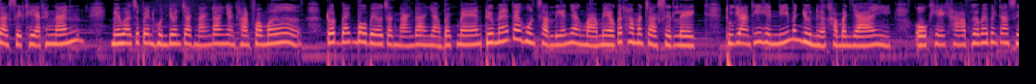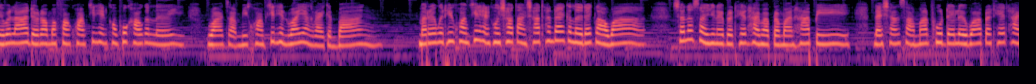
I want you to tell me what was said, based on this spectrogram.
จากเศษขยะทั้งนั้น ไม่ว่าจะเป็นหุ่นยนต์จากหนังดังอย่างทานฟอร์เมอร์รถแบ็คโบเบลจากหนังดังอย่างแบ็กแมนหรือแม้แต่หุ่นสัตว์เลี้ยงอย่างหมาแมวก็ทำมาจากเศษเหล็ก ทุกอย่างที่เห็นนี้มันอยู่เหนือคำบรรยาย โอเคค่ะ เพื่อไม่เป็นการเสียเวลาเดี๋ยวเรามาฟังความคิดเห็นของพวกเขากันเลย ว่าจะมีความคิดเห็นว่าอย่างไรกันบ้างมาเริ่มกันที่ความคิดเห็นของชาวต่างชาติท่านแรกกันเลยได้กล่าวว่า ฉันอาศัยอยู่ในประเทศไทยมาประมาณ 5 ปี และฉันสามารถพูดได้เลยว่าประเทศไทย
